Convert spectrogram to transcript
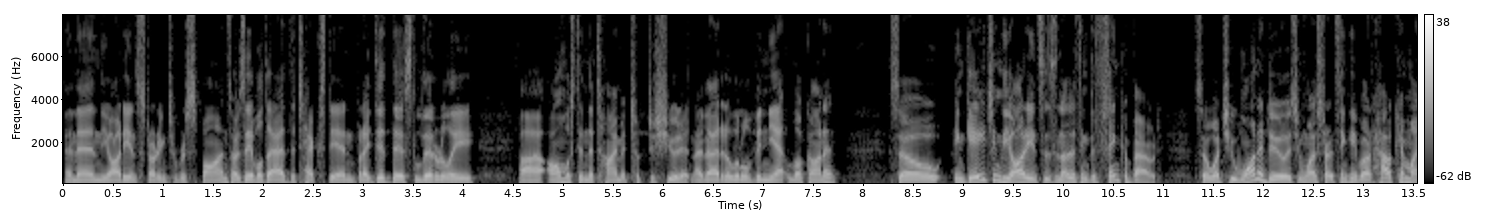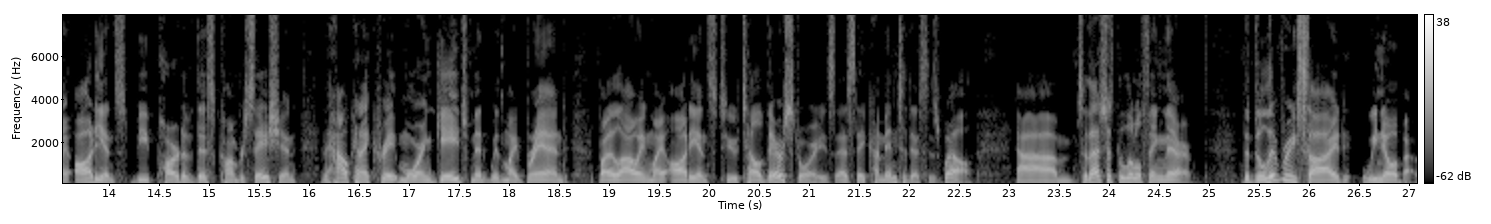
and then the audience starting to respond. So I was able to add the text in, but I did this literally uh, almost in the time it took to shoot it. And I've added a little vignette look on it. So engaging the audience is another thing to think about. So what you want to do is you want to start thinking about how can my audience be part of this conversation and how can I create more engagement with my brand by allowing my audience to tell their stories as they come into this as well. Um, so that's just a little thing there. The delivery side we know about.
